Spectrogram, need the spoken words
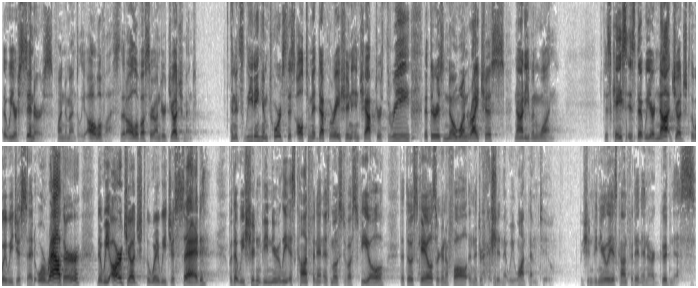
that we are sinners, fundamentally, all of us, that all of us are under judgment. And it's leading him towards this ultimate declaration in chapter 3 that there is no one righteous, not even one. His case is that we are not judged the way we just said, or rather, that we are judged the way we just said, but that we shouldn't be nearly as confident as most of us feel that those scales are going to fall in the direction that we want them to. We shouldn't be nearly as confident in our goodness.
